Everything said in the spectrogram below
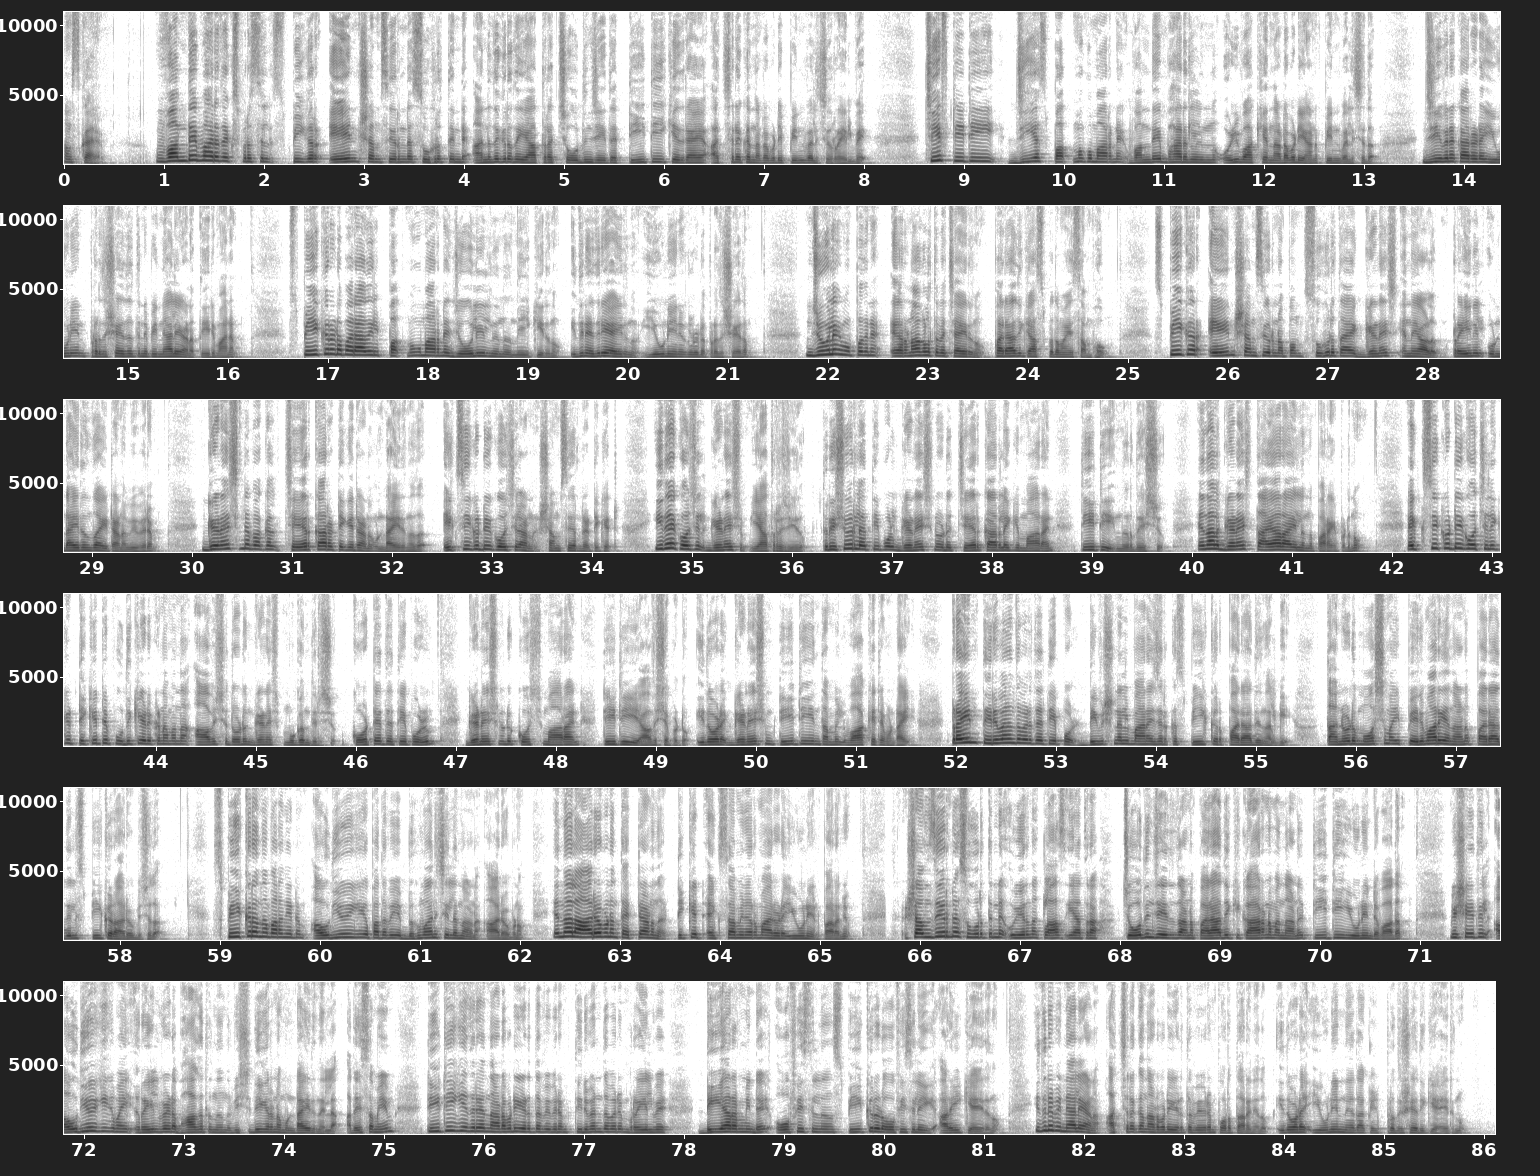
നമസ്കാരം. വന്ദേ ഭാരത് എക്സ്പ്രസിൽ speaker A N ഷംസീറിന്റെ സുഹൃത്തിന്റെ അനധികൃത യാത്ര ചോദ്യം ചെയ്ത് ടി ടിക്കെതിരായ അച്ചടക്ക നടപടി പിൻവലിച്ചു railway. Chief T T G S പത്മകുമാറിനെ Vande ഭാരതിൽ നിന്ന് ഒഴിവാക്കിയ നടപടിയാണ് പിൻവലിച്ചത്. ജീവനക്കാരുടെ യൂണിയൻ പ്രതിഷേധത്തിന് പിന്നാലെയാണ് തീരുമാനം. സ്പീക്കറുടെ പരാതിയിൽ പത്മകുമാറിനെ ജോലിയിൽ നിന്ന് നീക്കിയിരുന്നു. ഇതിനെതിരെയായിരുന്നു യൂണിയനുകളുടെ പ്രതിഷേധം. ജൂലൈ മുപ്പതിന് എറണാകുളത്ത് വെച്ചായിരുന്നു പരാതിക്കാസ്പദമായ സംഭവം. സ്പീക്കർ എ എൻ ഷംസീറിനൊപ്പം സുഹൃത്തായ ഗണേഷ് എന്നയാളും ട്രെയിനിൽ ഉണ്ടായിരുന്നതായിട്ടാണ് വിവരം. ഗണേഷിന്റെ പക്കൽ ചെയർകാർ ടിക്കറ്റാണ് ഉണ്ടായിരുന്നത്. എക്സിക്യൂട്ടീവ് കോച്ചിലാണ് ഷംസീറിന്റെ ടിക്കറ്റ്. ഇതേ കോച്ചിൽ ഗണേശും യാത്ര ചെയ്തു. തൃശ്ശൂരിലെത്തിയപ്പോൾ ഗണേശിനോട് ചെയർകാറിലേക്ക് മാറാൻ ടി ടി നിർദ്ദേശിച്ചു. എന്നാൽ ഗണേശ് തയ്യാറായില്ലെന്ന് പറയപ്പെടുന്നു. എക്സിക്യൂട്ടീവ് കോച്ചിലേക്ക് ടിക്കറ്റ് പുതുക്കിയെടുക്കണമെന്ന ആവശ്യത്തോടും ഗണേശ് മുഖം തിരിച്ചു. കോട്ടയത്തെത്തിയപ്പോഴും ഗണേശിനോട് കോച്ച് മാറാൻ ടി ടി ആവശ്യപ്പെട്ടു. ഇതോടെ ഗണേശും ടി ടിയും തമ്മിൽ വാക്കേറ്റമുണ്ടായി. ട്രെയിൻ തിരുവനന്തപുരത്തെത്തിയപ്പോൾ ഡിവിഷണൽ മാനേജർക്ക് സ്പീക്കർ പരാതി നൽകി. തന്നോട് മോശമായി പെരുമാറിയെന്നാണ് പരാതിയിൽ സ്പീക്കർ ആരോപിച്ചത്. സ്പീക്കർ എന്ന് പറഞ്ഞിട്ടും ഔദ്യോഗിക പദവിയെ ബഹുമാനിച്ചില്ലെന്നാണ് ആരോപണം. എന്നാൽ ആരോപണം തെറ്റാണെന്ന് ടിക്കറ്റ് എക്സാമിനർമാരുടെ യൂണിയൻ പറഞ്ഞു. ഷംസീറിന്റെ സുഹൃത്തിന്റെ ഉയർന്ന ക്ലാസ് യാത്ര ചോദ്യം ചെയ്തതാണ് പരാതിക്ക് കാരണമെന്നാണ് ടി ടി യൂണിയന്റെ വാദം. വിഷയത്തിൽ ഔദ്യോഗികമായി റെയിൽവേയുടെ ഭാഗത്തു നിന്ന് വിശദീകരണം ഉണ്ടായിരുന്നില്ല. അതേസമയം ടി ടിക്കെതിരെ നടപടിയെടുത്ത വിവരം തിരുവനന്തപുരം റെയിൽവേ ഡി ആർ എമ്മിന്റെ ഓഫീസിൽ നിന്ന് സ്പീക്കറുടെ ഓഫീസിലേക്ക് അറിയിക്കുകയായിരുന്നു. ഇതിന് പിന്നാലെയാണ് അച്ചടക്ക നടപടിയെടുത്ത വിവരം പുറത്തറിഞ്ഞതും. ഇതോടെ യൂണിയൻ നേതാക്കൾ പ്രതിഷേധിക്കുകയായിരുന്നു.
